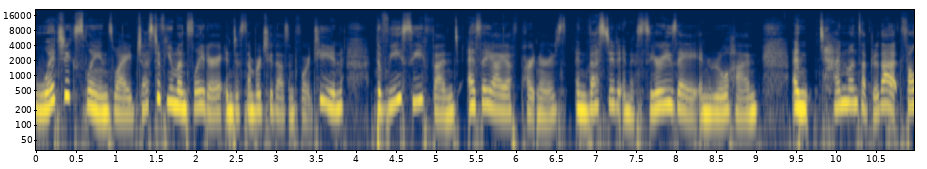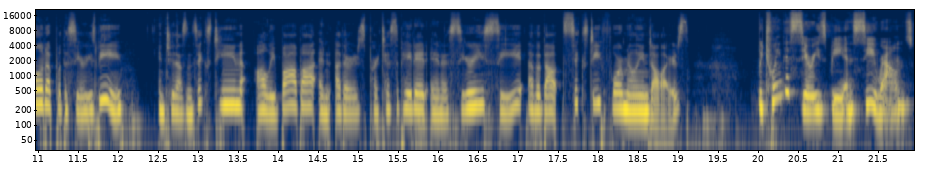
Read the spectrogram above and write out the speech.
Which explains why just a few months later, in December 2014, the VC fund SAIF Partners invested in a Series A in Ruhan, and 10 months after that, followed up with a Series B. In 2016, Alibaba and others participated in a Series C of about $64 million. Between the Series B and C rounds,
